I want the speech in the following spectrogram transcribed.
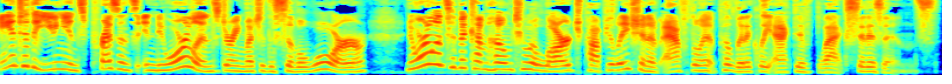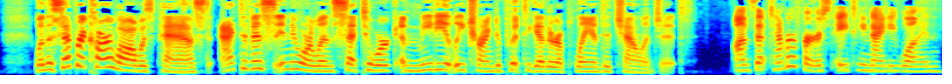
and to the Union's presence in New Orleans during much of the Civil War, New Orleans had become home to a large population of affluent, politically active black citizens. When the separate car law was passed, activists in New Orleans set to work immediately trying to put together a plan to challenge it. On September 1st, 1891,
